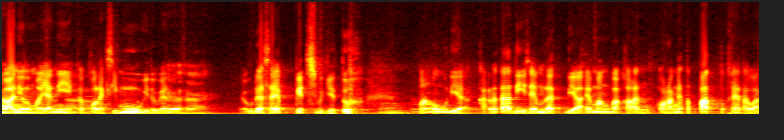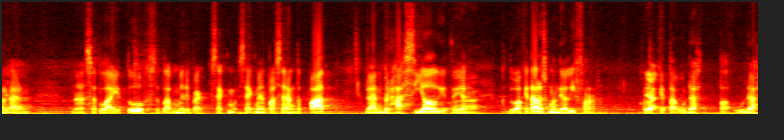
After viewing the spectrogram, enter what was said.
nambah nih lumayan nih ke koleksimu gitu kan. Iya kan. Ya udah saya pitch begitu. Hmm. mau dia karena tadi saya melihat dia emang bakalan orangnya tepat untuk saya tawarkan. Iya. Nah setelah itu setelah memilih segmen, segmen pasar yang tepat dan berhasil gitu Ah. ya, kedua kita harus mendeliver. Kalau Ya. kita udah udah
